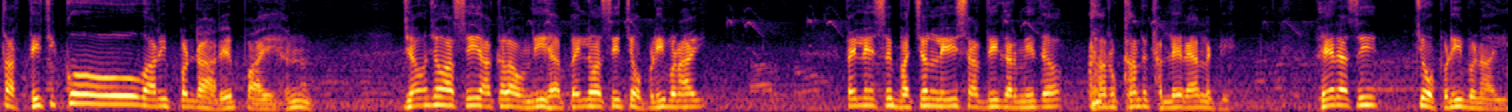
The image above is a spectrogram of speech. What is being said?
ਧਰਤੀ 'ਚ ਇੱਕੋ ਵਾਰੀ ਭੰਡਾਰੇ ਪਾਏ ਹਨ। ਜਿਉਂ ਜਿਉਂ ਅਸੀਂ ਅਕਲ ਆਉਂਦੀ ਹੈ, ਪਹਿਲਾਂ ਅਸੀਂ ਝੋਪੜੀ ਬਣਾਈ। ਪਹਿਲੇ ਅਸੀਂ ਬਚਣ ਲਈ ਸਰਦੀ ਗਰਮੀ ਤੋਂ ਰੁੱਖਾਂ ਦੇ ਥੱਲੇ ਰਹਿਣ ਲੱਗੇ। ਫਿਰ ਅਸੀਂ ਝੋਪੜੀ ਬਣਾਈ।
